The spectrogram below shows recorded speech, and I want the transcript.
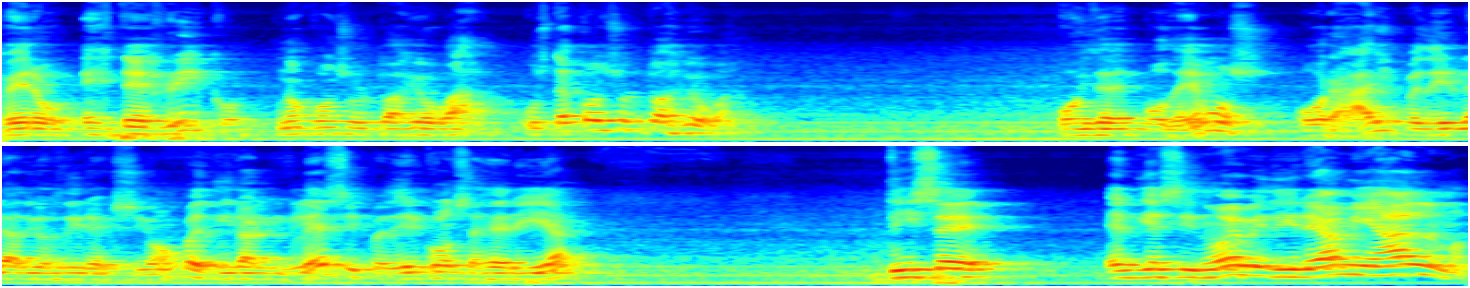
Pero este rico no consultó a Jehová. Usted consultó a Jehová. Hoy podemos orar y pedirle a Dios dirección, pedir a la iglesia y pedir consejería. Dice el 19, y diré a mi alma,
